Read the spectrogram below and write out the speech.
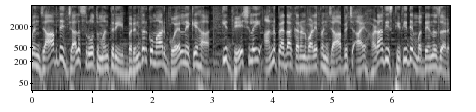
ਪੰਜਾਬ ਦੇ ਜਲ ਸਰੋਤ ਮੰਤਰੀ ਬਰਿੰਦਰ ਕੁਮਾਰ ਗੋਇਲ ਨੇ ਕਿਹਾ ਕਿ ਦੇਸ਼ ਲਈ ਅੰਨ ਪੈਦਾ ਕਰਨ ਵਾਲੇ ਪੰਜਾਬ ਵਿੱਚ ਆਏ ਹੜ੍ਹਾਂ ਦੀ ਸਥਿਤੀ ਦੇ ਮੱਦੇਨਜ਼ਰ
